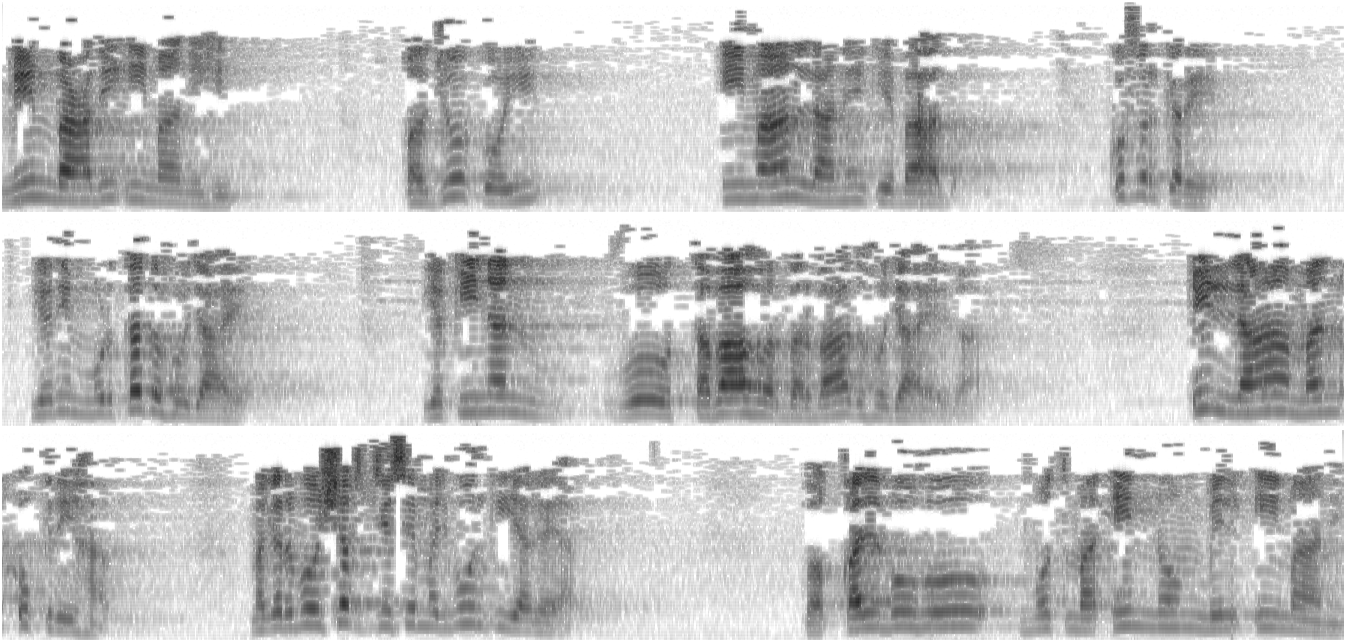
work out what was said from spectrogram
میمبادی ایمانی ہی اور جو کوئی ایمان لانے کے بعد کفر کرے یعنی مرتد ہو جائے، یقیناً وہ تباہ اور برباد ہو جائے گا۔ اللہ من اکریہ مگر وہ شخص جسے مجبور کیا گیا۔ وہ قلب ہو مطمئن بل ایمان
